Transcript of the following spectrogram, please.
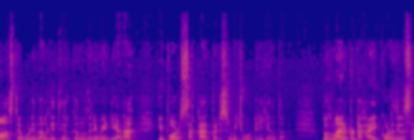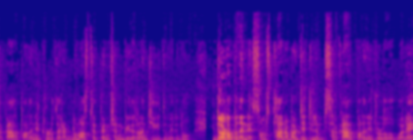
മാസത്തെ കൂടി നൽകി തീർക്കുന്നതിന് വേണ്ടിയാണ് ഇപ്പോൾ സർക്കാർ പരിശ്രമിച്ചുകൊണ്ടിരിക്കുന്നത്. ബഹുമാനപ്പെട്ട ഹൈക്കോടതിയിൽ സർക്കാർ പറഞ്ഞിട്ടുള്ളത് രണ്ട് മാസത്തെ പെൻഷൻ വിതരണം ചെയ്തു വരുന്നു. ഇതോടൊപ്പം തന്നെ സംസ്ഥാന ബഡ്ജറ്റിലും സർക്കാർ പറഞ്ഞിട്ടുള്ളതുപോലെ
